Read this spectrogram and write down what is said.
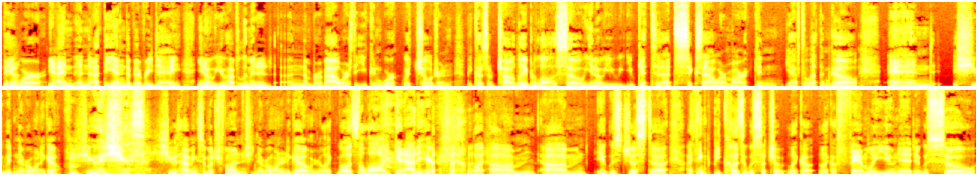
they Yeah. were. Yeah. And and at the end of every day, you know, you have limited a number of hours that you can work with children because of child labor laws. So, you know, you you get to that 6-hour mark and you have to let them go and she would never want to go. Hmm. She was she was she was having so much fun. She never wanted to go. And we were like, "Well, it's the law. Get out of here." but um, um, it was just, uh, I think, because it was such a like a like a family unit. It was so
